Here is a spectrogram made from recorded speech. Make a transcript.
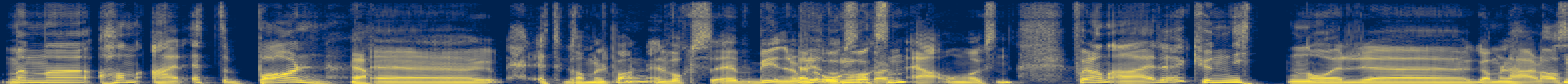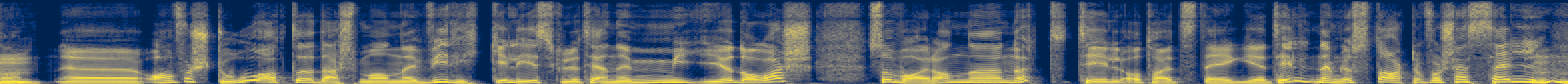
men uh, han er et barn. Ja. Uh, et gammelt barn? Eller voks, begynner å En ung voksen. Ja, ung voksen. For han er kun 19 år gammel her, da. Altså. Mm. Og han forsto at dersom han virkelig skulle tjene mye dollars, så var han nødt til å ta et steg til, nemlig å starte for seg selv. Mm.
